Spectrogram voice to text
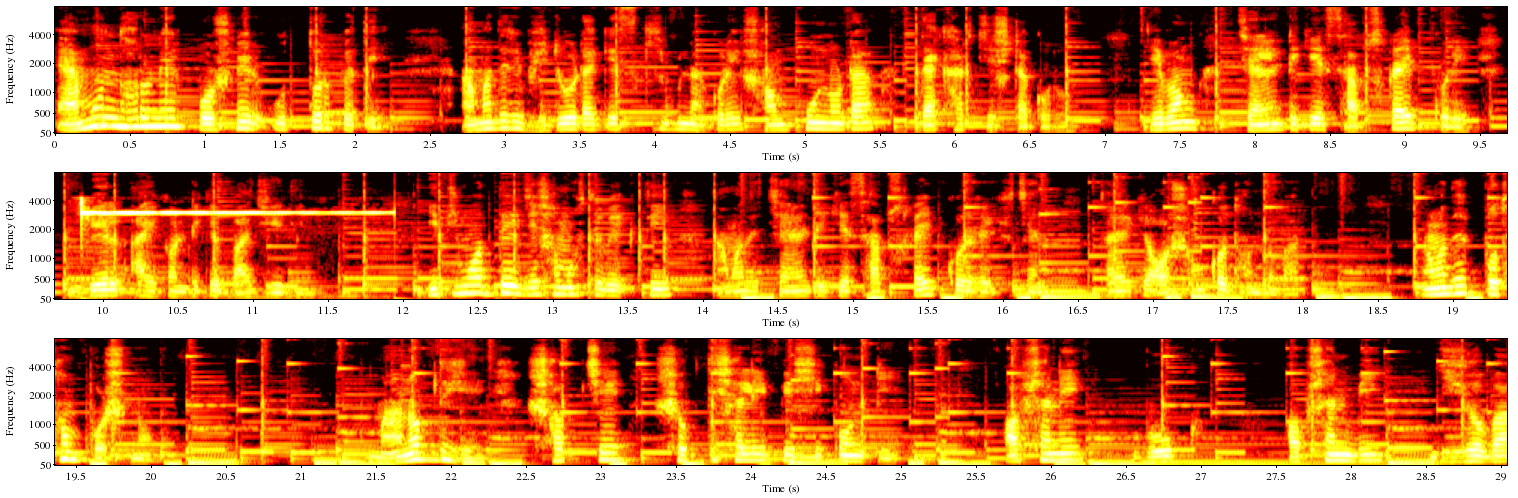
এমন ধরনের প্রশ্নের উত্তর পেতে আমাদের ভিডিওটাকে স্কিপ না করে সম্পূর্ণটা দেখার চেষ্টা করুন এবং চ্যানেলটিকে সাবস্ক্রাইব করে বেল আইকনটিকে বাজিয়ে দিন। ইতিমধ্যে যে সমস্ত ব্যক্তি আমাদের চ্যানেলটিকে সাবস্ক্রাইব করে রেখেছেন, তাদেরকে অসংখ্য ধন্যবাদ। আমাদের প্রথম প্রশ্ন, মানবদেহে সবচেয়ে শক্তিশালী পেশি কোনটি? অপশান এ, বুক, অপশান বি, জিহবা,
